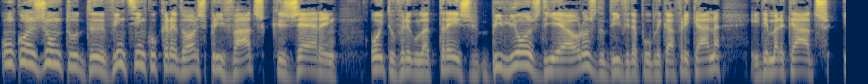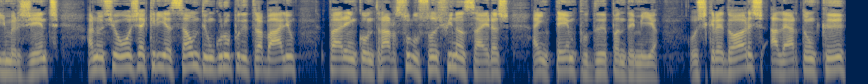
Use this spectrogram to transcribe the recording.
Um conjunto de 25 credores privados que gerem 8,3 bilhões de euros de dívida pública africana e de mercados emergentes, anunciou hoje a criação de um grupo de trabalho para encontrar soluções financeiras em tempo de pandemia. Os credores alertam que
